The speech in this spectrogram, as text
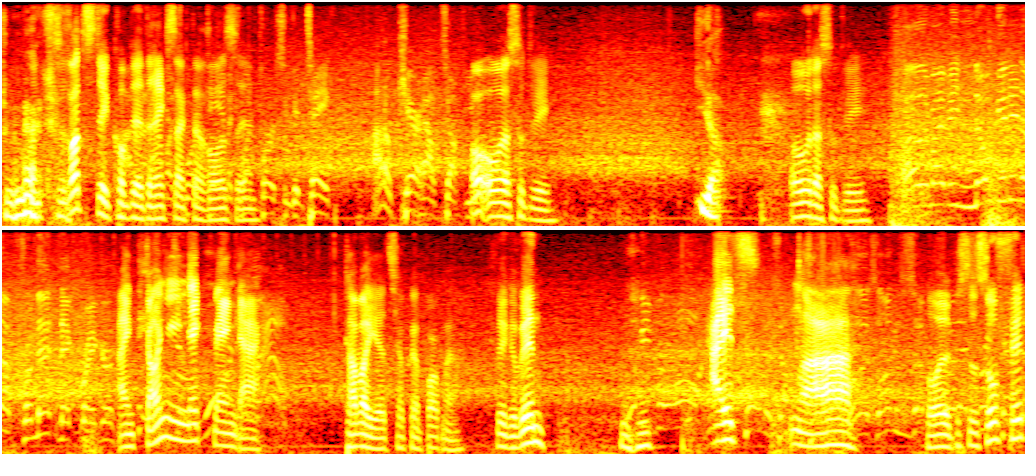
Gemerkt. Trotzdem kommt der Drecksack da raus, ey. Oh, oh, das tut weh. Ja. Oh, das tut weh. Ein Johnny Neckbender. Cover jetzt, ich habe keinen Bock mehr. Ich will gewinnen. Ah, as it's up toll. Bist du so fit?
